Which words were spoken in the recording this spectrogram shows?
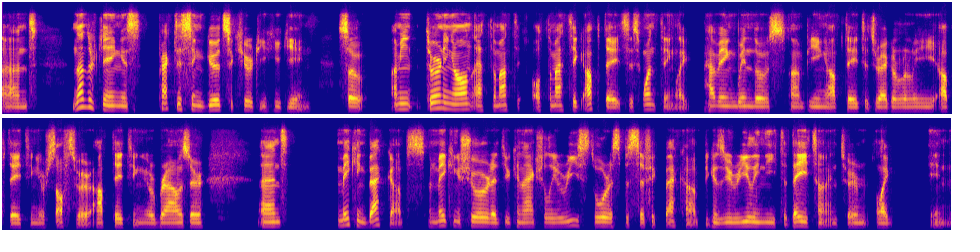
And another thing is practicing good security hygiene. So I mean, turning on automatic, automatic updates is one thing, like having Windows um, being updated regularly, updating your software, updating your browser, and making backups and making sure that you can actually restore a specific backup because you really need the data in term like in,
